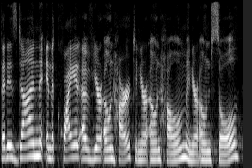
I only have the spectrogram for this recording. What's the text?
that is done in the quiet of your own heart, in your own home, in your own soul.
